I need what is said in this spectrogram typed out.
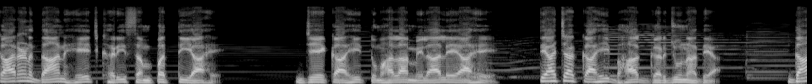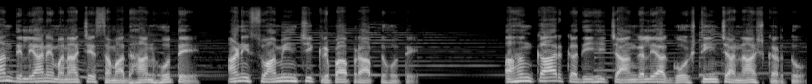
कारण दान हेच खरी संपत्ती आहे. जे काही तुम्हाला मिळाले आहे त्याचा काही भाग गरजूंना द्या. दान दिल्याने मनाचे समाधान होते आणि स्वामींची कृपा प्राप्त होते. अहंकार कधीही चांगल्या गोष्टींचा नाश करतो.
